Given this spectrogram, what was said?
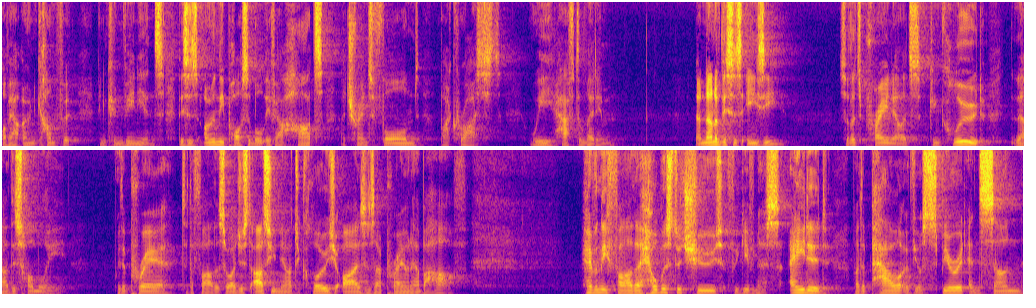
of our own comfort and convenience. This is only possible if our hearts are transformed by Christ. We have to let Him. Now, none of this is easy. So let's pray now. Let's conclude uh, this homily with a prayer to the Father. So I just ask you now to close your eyes as I pray on our behalf. Heavenly Father, help us to choose forgiveness, aided by the power of your Spirit and Son,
